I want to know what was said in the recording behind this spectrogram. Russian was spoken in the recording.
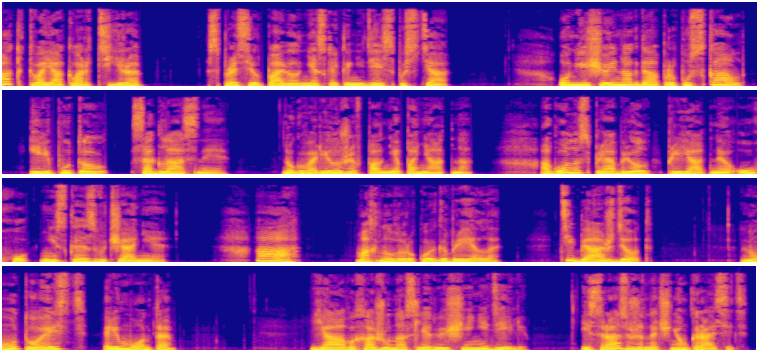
«Как твоя квартира?» — спросил Павел несколько недель спустя. Он еще иногда пропускал или путал согласные, но говорил уже вполне понятно, а голос приобрел приятное уху низкое звучание. «А!» — махнула рукой Габриэла. «Тебя ждет». «Ну, то есть ремонта». «Я выхожу на следующей неделе и сразу же начнем красить».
